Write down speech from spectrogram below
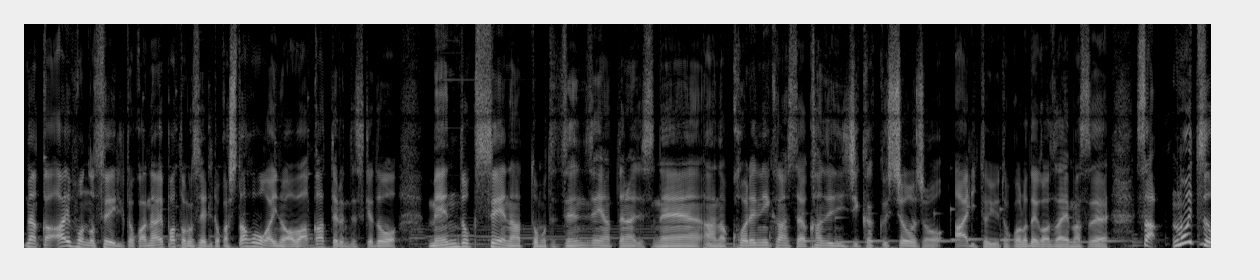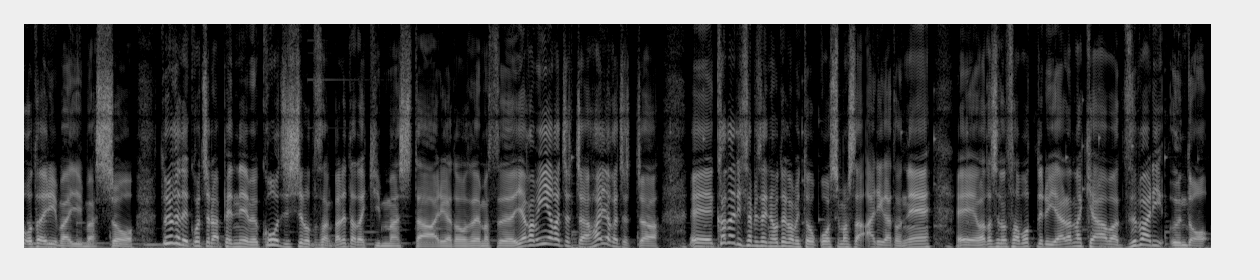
なんか iPhone の整理とかね iPad の整理とかした方がいいのは分かってるんですけどめんどくせえなと思って全然やってないですね。あのこれに関しては完全に自覚症状ありというところでございます。さあもう一つお便り参りましょう。というわけでこちらペンネームコージしろとさんからいただきました。ありがとうございます。やがみやがちゃっちゃはいやがちゃっちゃ、えーかなり久々にお手紙投稿しました。ありがとうね、えー私のサボってるやらなきゃはズバリ運動。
